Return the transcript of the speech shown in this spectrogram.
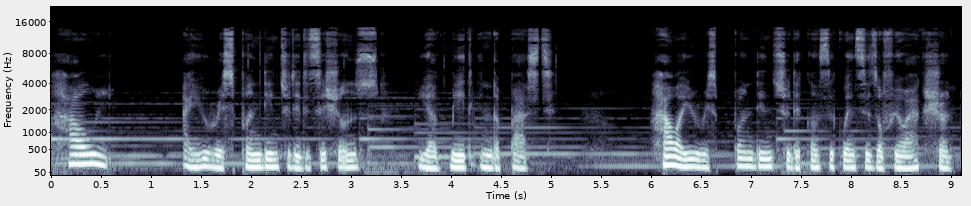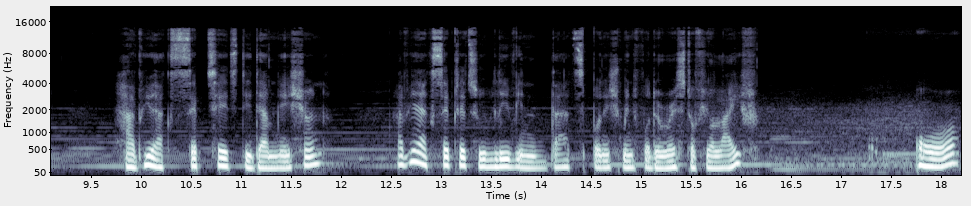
how are you responding to the decisions you have made in the past? How are you responding to the consequences of your action? Have you accepted the damnation? Have you accepted to live in that punishment for the rest of your life? Or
